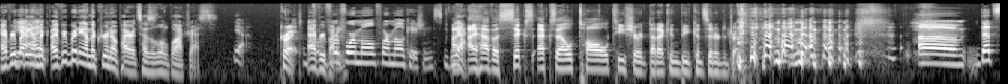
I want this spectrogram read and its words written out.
Everybody Yeah, on the I- everybody on the Crew No Pirates has a little black dress. Yeah, correct. Everybody. for formal formal occasions. Yes. I, I have a six XL tall T-shirt that I can be considered a dress. Um, that's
